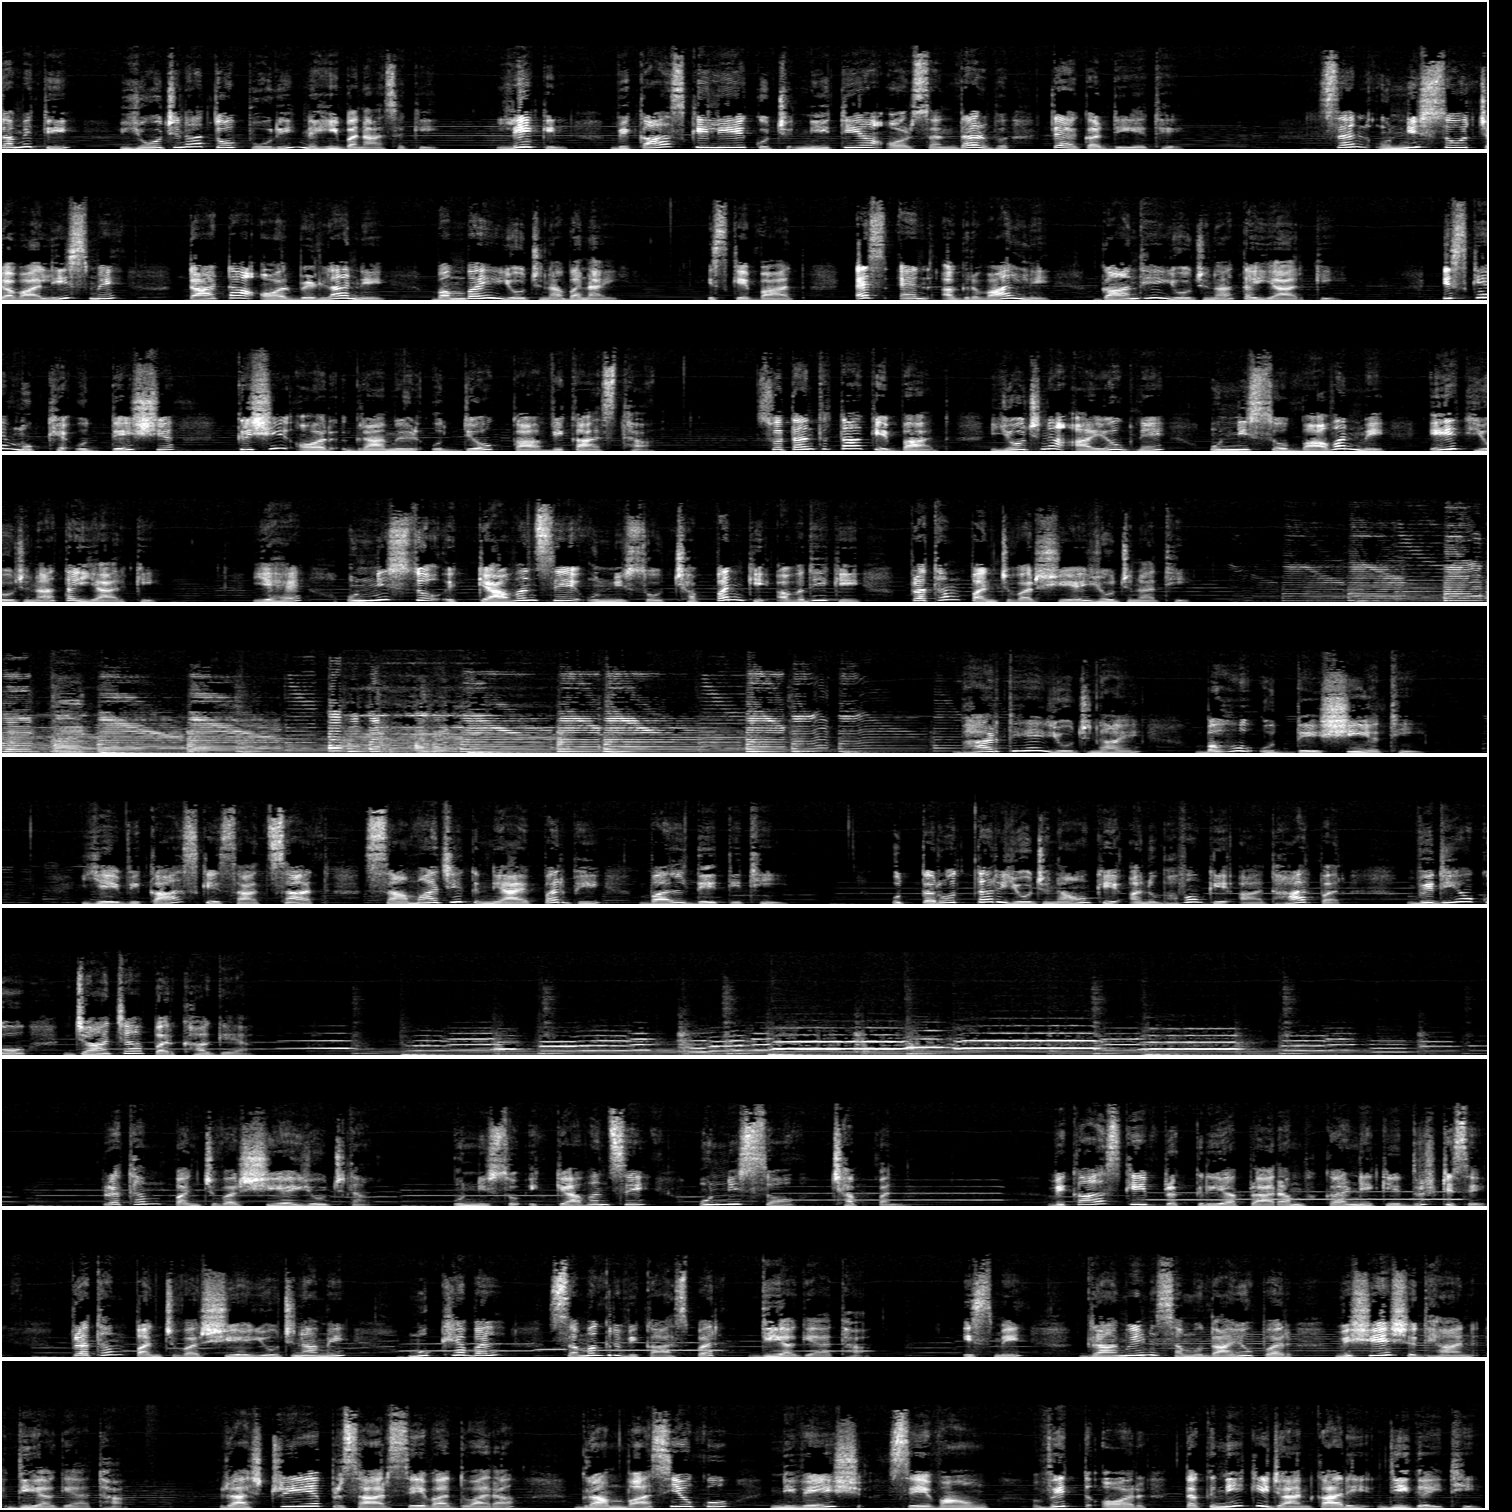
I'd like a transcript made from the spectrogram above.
समिति योजना तो पूरी नहीं बना सकी, लेकिन विकास के लिए कुछ नीतियाँ और संदर्भ तय कर दिए थे। सन 1944 में टाटा और बिरला ने बंबई योजना बनाई। इसके बाद एस एन अग्रवाल ने गांधी योजना तैयार की। इसके मुख्य उद्देश्य कृषि और ग्रामीण उद्योग का विकास था। स्वतंत्रता के बाद योजना आयोग ने 1952 में एक योजना तैयार की। यह 1951 से 1956 की अवधि की प्रथम पंचवर्षीय योजना थी। भारतीय योजनाएँ बहुउद्देशीय थीं। ये विकास के साथ-साथ सामाजिक न्याय पर भी बल देती थीं। उत्तरोत्तर योजनाओं के अनुभवों के आधार पर विधियों को जांचा परखा गया प्रथम पंचवर्षीय योजना 1951 से 1956 विकास की प्रक्रिया प्रारंभ करने की दृष्टि से प्रथम पंचवर्षीय योजना में मुख्य बल समग्र विकास पर दिया गया था। इसमें ग्रामीण समुदायों पर विशेष ध्यान दिया गया था। राष्ट्रीय प्रसार सेवा द्वारा ग्रामवासियों को निवेश, सेवाओं, वित्त और तकनीकी जानकारी दी गई थी।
